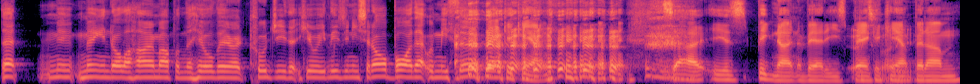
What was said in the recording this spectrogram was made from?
That million dollar home up on the hill there at Coogee that Huey lives in, he said, I'll buy that with my third bank account. so he was big noting about his bank funny. account. But um,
